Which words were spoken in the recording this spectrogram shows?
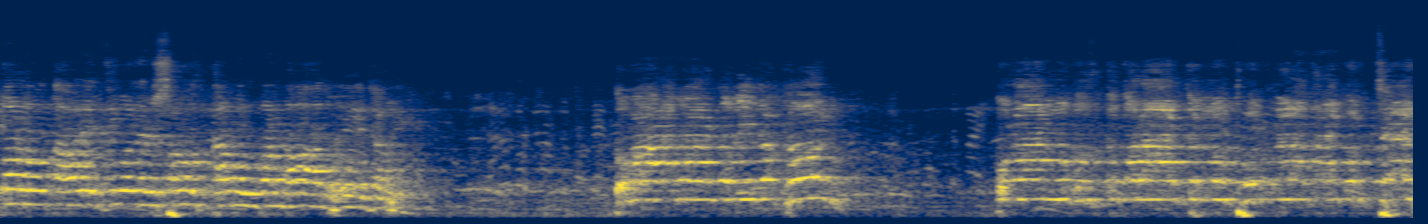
করো, তাহলে জীবনের সমস্ত আমল বরবাদ হয়ে যাবে। তোমার আমার নবী যখন কোরআন মুখস্থ করার জন্য ঠোঁট নাড়াচাড়া করছেন।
